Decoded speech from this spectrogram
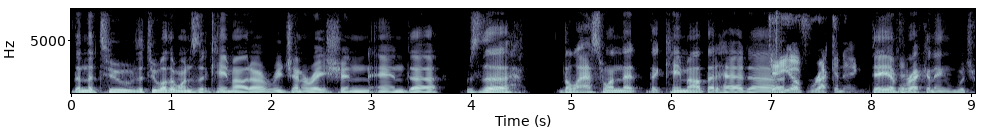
Then the two the two other ones that came out, are Regeneration and uh, was the the last one that that came out that had uh, Day of Reckoning. Day of Reckoning, which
